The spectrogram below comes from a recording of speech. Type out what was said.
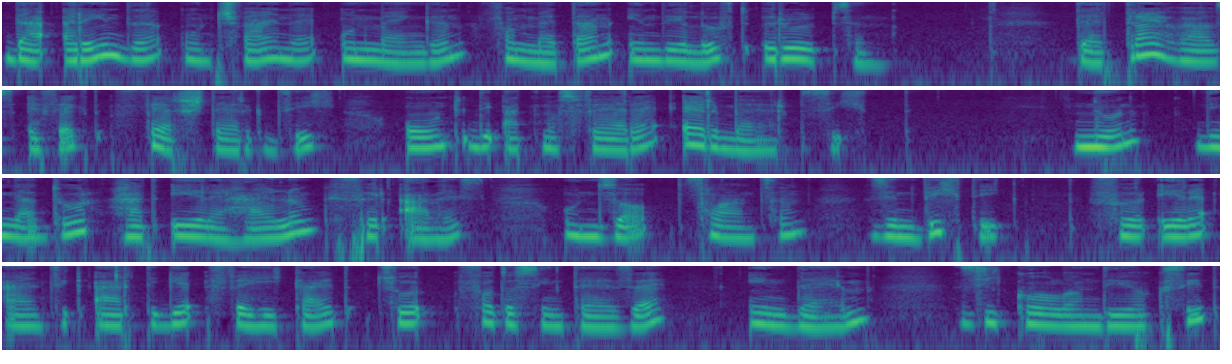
da Rinder und Schweine Unmengen von Methan in die Luft rülpsen. Der Treibhauseffekt verstärkt sich und die Atmosphäre erwärmt sich. Nun, die Natur hat ihre Heilung für alles und so Pflanzen sind wichtig für ihre einzigartige Fähigkeit zur Photosynthese, indem sie Kohlendioxid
